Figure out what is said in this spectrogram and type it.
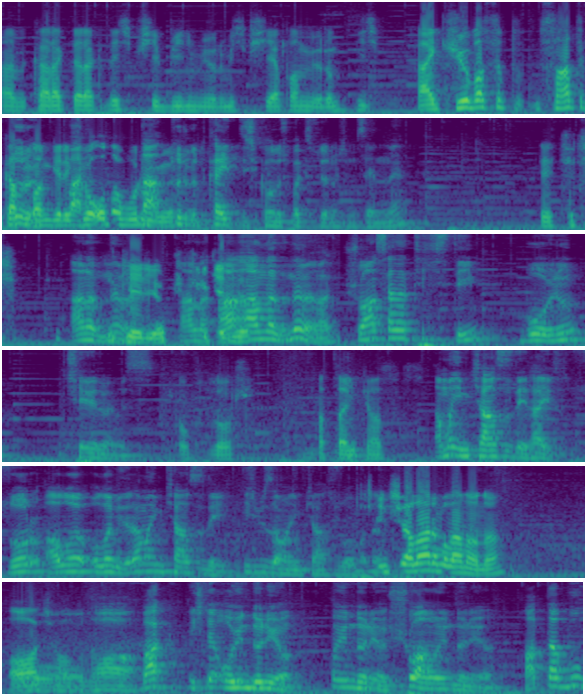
Abi karakter hakkında hiçbir şey bilmiyorum. Hiçbir şey yapamıyorum. Hiç Hani Q basıp sağ tık atmam Turgut, gerekiyor. bak. O da vurmuyor. Tamam Turgut kayıt dışı konuşmak istiyorum şimdi seninle. Tehdit. Anladın değil mi? Geliyor, Anla- geliyor. an- anladın değil mi? Bak şu an senden tek isteğim bu oyunu çevirmemiz. Çok zor. Hatta imkansız. Ama imkansız değil hayır. Zor al- olabilir ama imkansız değil. Hiçbir zaman imkansız olmadı. Çin çalar mı lan onu? Aa çaldı lan. Aa, bak işte oyun dönüyor. Oyun dönüyor. Şu an oyun dönüyor. Hatta bu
